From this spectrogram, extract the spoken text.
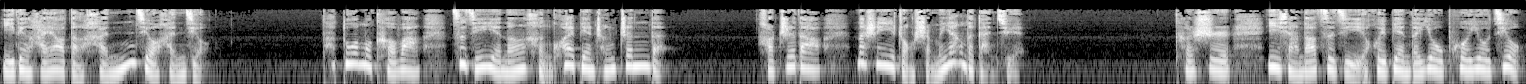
一定还要等很久很久。他多么渴望自己也能很快变成真的，好知道那是一种什么样的感觉。可是，一想到自己会变得又破又旧，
